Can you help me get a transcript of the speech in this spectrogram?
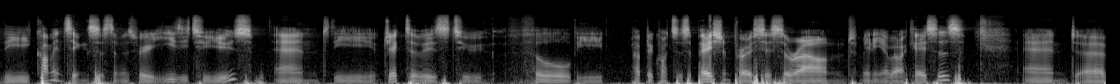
The commenting system is very easy to use and the objective is to fulfill the public participation process around many of our cases and uh,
